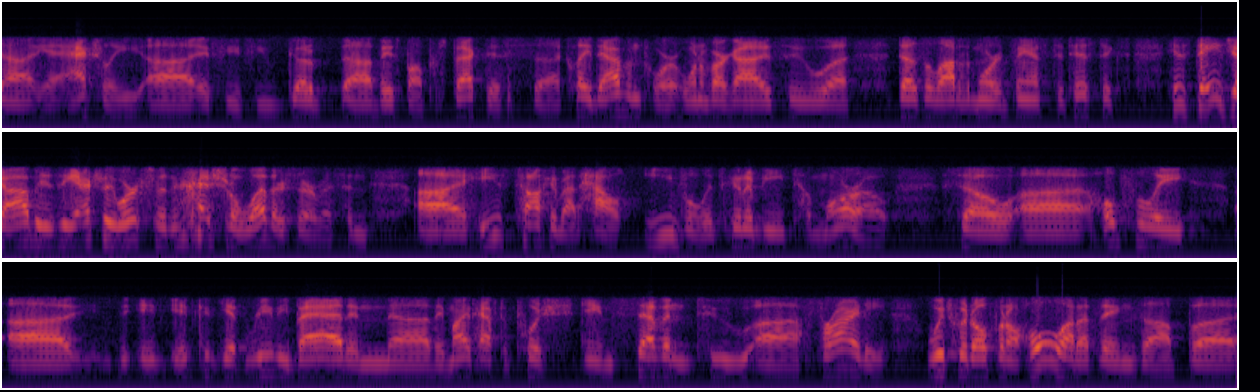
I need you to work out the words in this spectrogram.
uh, yeah, actually, uh, if, if you go to uh, Baseball Prospectus, uh, Clay Davenport, one of our guys who uh, does a lot of the more advanced statistics, his day job is he actually works for the National Weather Service, and uh, he's talking about how evil it's going to be tomorrow. So uh, hopefully uh, it, it could get really bad, and uh, they might have to push Game Seven to uh, Friday, which would open a whole lot of things up, uh,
